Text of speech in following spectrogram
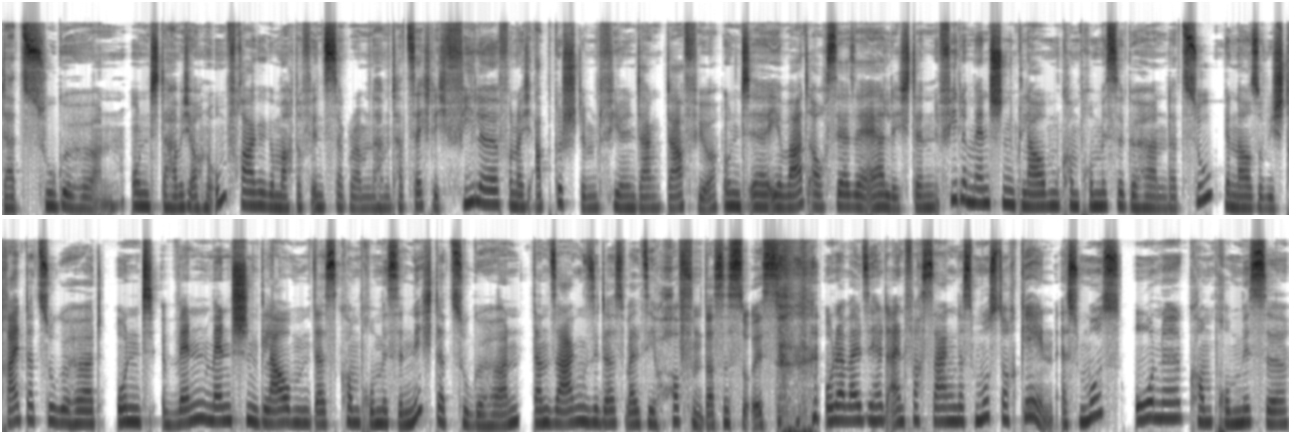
dazugehören. Und da habe ich auch eine Umfrage gemacht auf Instagram. Da haben tatsächlich viele von euch abgestimmt. Vielen Dank dafür. Und äh, ihr wart auch sehr, sehr ehrlich, denn viele Menschen glauben, Kompromisse gehören dazu, genauso wie Streit dazu gehört. Und wenn Menschen glauben, dass Kompromisse nicht dazugehören, dann sagen sie das, weil sie hoffen, dass es so ist. Oder weil sie halt einfach sagen, das muss doch gehen. Es muss ohne Kompromisse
